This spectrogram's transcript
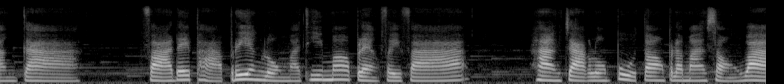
ลังกา ฟ้าได้ผ่าเปรี้ยงลงมาที่หม้อแปลงไฟฟ้า ห่างจากหลวงปู่ตองประมาณสองวา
